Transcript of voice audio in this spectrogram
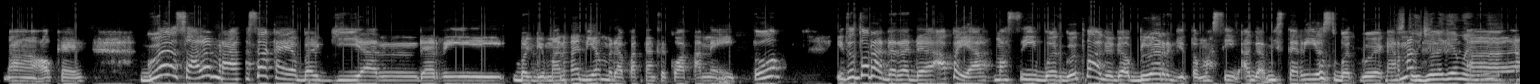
Nah, oke. Gue soalnya merasa kayak bagian dari bagaimana dia mendapatkan kekuatannya itu, itu tuh rada-rada apa ya, masih buat gue tuh agak-agak blur gitu, masih agak misterius buat gue karena Setuju lagi sama ini. eh,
